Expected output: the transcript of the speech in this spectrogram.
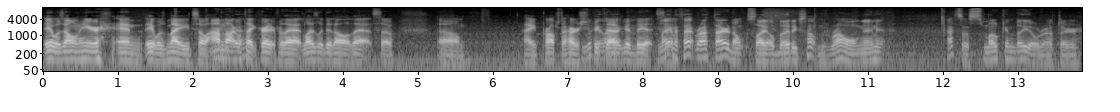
it was on here and it was made. So I'm not gonna take credit for that. Leslie did all of that. So, um, hey, props to her. She Look picked out a good bit. Man, so. if that right there don't sell, buddy, something's wrong in it. That's a smoking deal right there.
